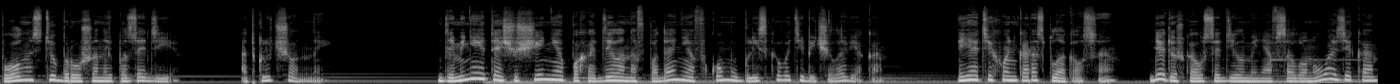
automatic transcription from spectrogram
полностью брошенной позади, отключенной. Для меня это ощущение походило на впадание в кому близкого тебе человека. Я тихонько расплакался. Дедушка усадил меня в салон УАЗика,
